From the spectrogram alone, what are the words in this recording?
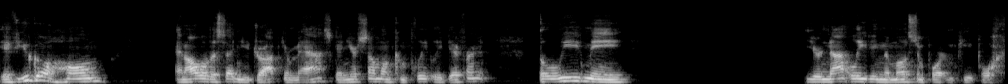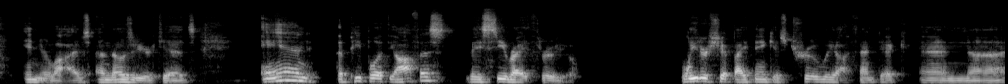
if you go home and all of a sudden you drop your mask and you're someone completely different, believe me, you're not leading the most important people in your lives, and those are your kids. And the people at the office, they see right through you. Leadership, I think, is truly authentic and uh,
